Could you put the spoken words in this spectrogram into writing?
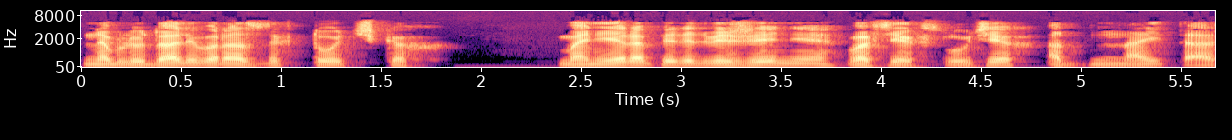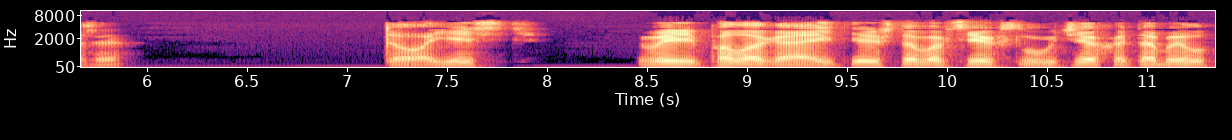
наблюдали в разных точках. Манера передвижения во всех случаях одна и та же. То есть вы полагаете, что во всех случаях это был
